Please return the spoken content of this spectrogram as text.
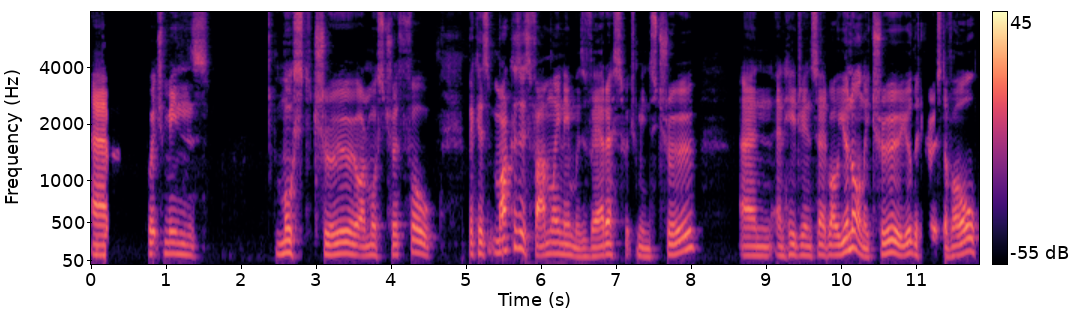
um, which means most true or most truthful because Marcus's family name was Verus, which means true, and and Hadrian said, "Well, you're not only true, you're the truest of all."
